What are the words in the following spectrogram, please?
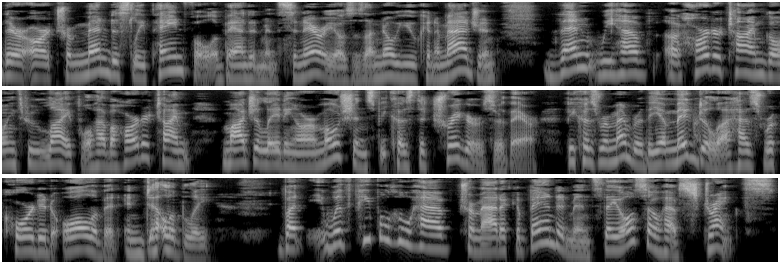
there are tremendously painful abandonment scenarios, as I know you can imagine. Then we have a harder time going through life. We'll have a harder time modulating our emotions because the triggers are there. Because remember, the amygdala has recorded all of it indelibly but with people who have traumatic abandonments, they also have strengths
